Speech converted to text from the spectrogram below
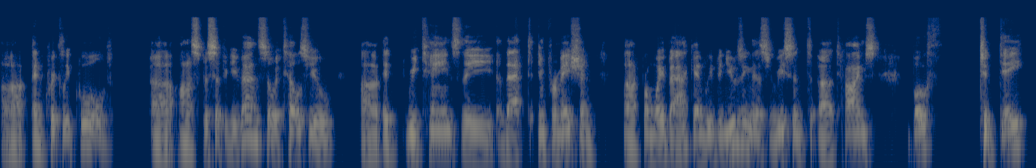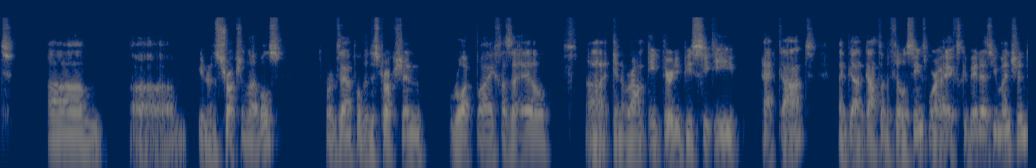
uh, and quickly cooled uh, on a specific event, so it tells you uh, it retains the that information uh, from way back. And we've been using this in recent uh, times, both to date, um, um, you know, destruction levels. For example, the destruction wrought by Hazael uh, in around 830 BCE at Gat at Gata, the Philistines, where I excavate, as you mentioned.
